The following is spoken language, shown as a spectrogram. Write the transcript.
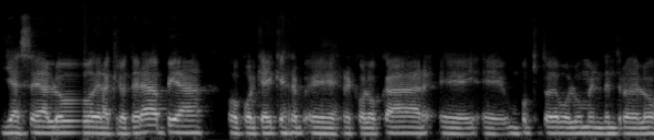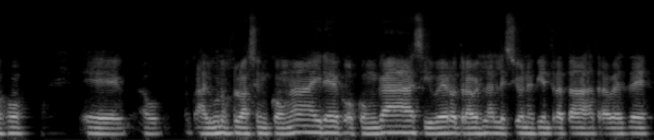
ya sea luego de la crioterapia o porque hay que eh, recolocar eh, eh, un poquito de volumen dentro del ojo. algunos lo hacen con aire o con gas y ver otra vez las lesiones bien tratadas a través de,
